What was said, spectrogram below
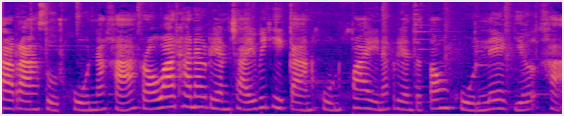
ตารางสูตรคูณนะคะ เพราะว่าถ้านักเรียนใช้วิธีการคูณไขว้นักเรียนจะต้องคูณเลขเยอะค่ะ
